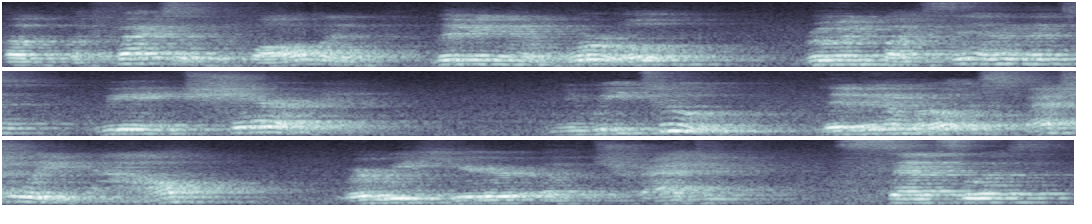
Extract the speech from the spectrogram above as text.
of effects of the fall and living in a world ruined by sin that we share in. I mean, we too live in a world, especially now, where we hear of tragic, senseless,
